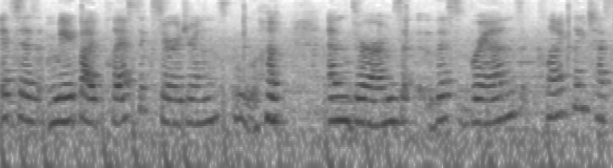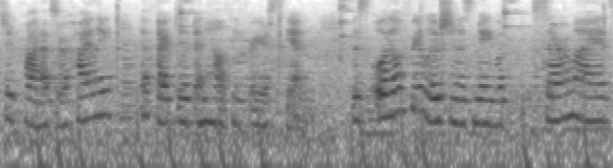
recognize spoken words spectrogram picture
It says made by plastic surgeons and derms. This brand's clinically tested products are highly effective and healthy for your skin. This oil-free lotion is made with ceramides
